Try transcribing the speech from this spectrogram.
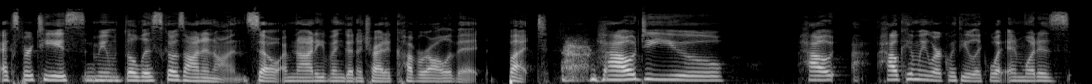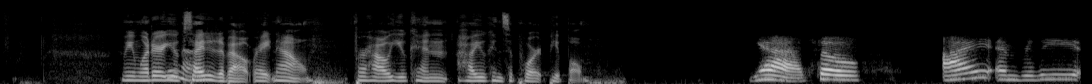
expertise. I mean, mm-hmm. the list goes on and on. So I'm not even going to try to cover all of it. But how do you how how can we work with you? Like what and what is I mean, what are you Yeah. excited about right now for how you can how you can support people? Yeah, so I am really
